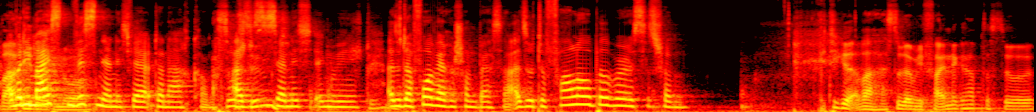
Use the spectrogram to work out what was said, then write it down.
warten Aber die Leute meisten wissen ja nicht, wer danach kommt. Ach so, also es ist stimmt. ja nicht irgendwie. Stimmt. Also davor wäre schon besser. Also to follow Bill Burr ist es schon. Richtige, aber hast du da irgendwie Feinde gehabt, dass du,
